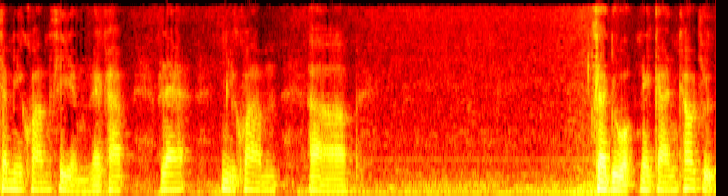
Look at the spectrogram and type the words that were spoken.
จะมีความเสี่ยงนะครับ และมีความ สะดวกในการเข้าถึง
